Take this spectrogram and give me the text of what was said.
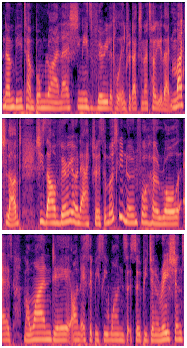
Nambitha Mpumlwana. She needs very little introduction, I tell you that. Much loved. She's our very own actress, mostly known for her role as Mawande on SABC One's Soapy Generations.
